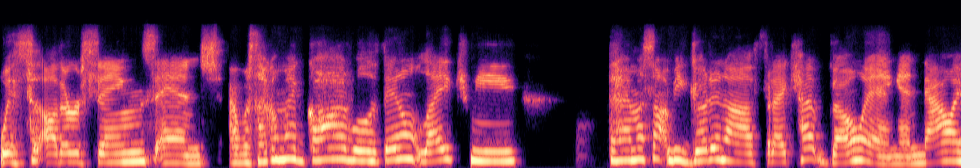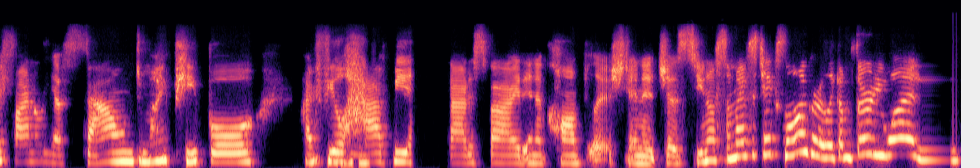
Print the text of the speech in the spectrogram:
with other things. And I was like, oh my God, well, if they don't like me, then I must not be good enough. But I kept going. And now I finally have found my people. I feel mm-hmm. happy and satisfied and accomplished. And it just, you know, sometimes it takes longer. Like I'm 31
